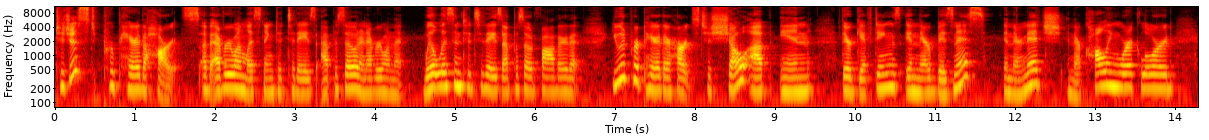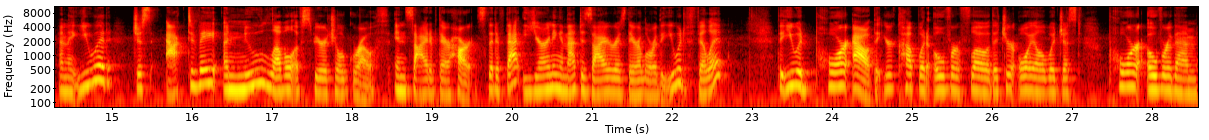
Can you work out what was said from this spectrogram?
to just prepare the hearts of everyone listening to today's episode and everyone that will listen to today's episode, Father, that you would prepare their hearts to show up in their giftings, in their business, in their niche, in their calling work, Lord, and that you would just activate a new level of spiritual growth inside of their hearts. That if that yearning and that desire is there, Lord, that you would fill it, that you would pour out, that your cup would overflow, that your oil would just pour over them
